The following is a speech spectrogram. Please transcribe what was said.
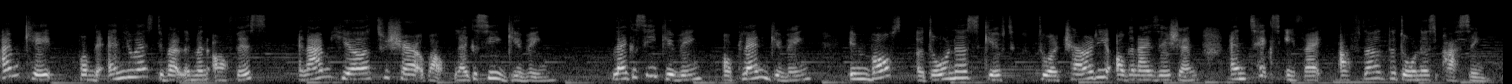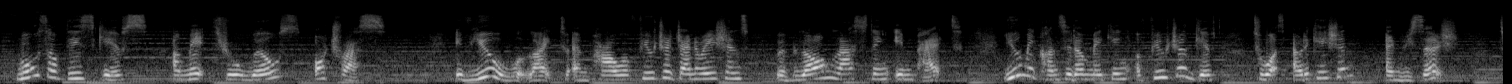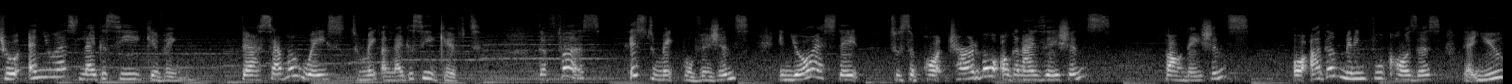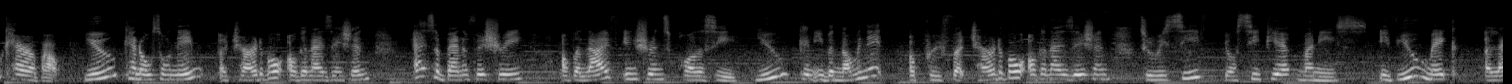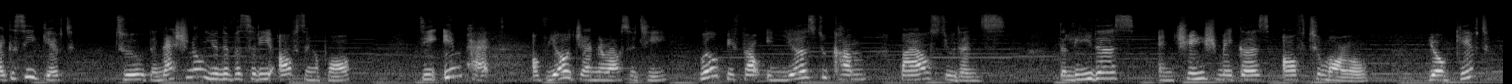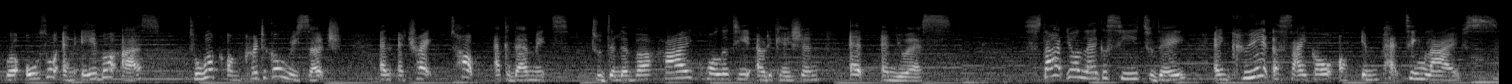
I'm Kate from the NUS Development Office, and I'm here to share about legacy giving. Legacy giving or planned giving involves a donor's gift to a charity organization and takes effect after the donor's passing. Most of these gifts are made through wills or trusts. If you would like to empower future generations with long lasting impact, you may consider making a future gift towards education and research through NUS Legacy Giving. There are several ways to make a legacy gift. The first is to make provisions in your estate to support charitable organizations, foundations, or other meaningful causes that you care about. You can also name a charitable organization as a beneficiary of a life insurance policy. You can even nominate a preferred charitable organization to receive your CPF monies. If you make a legacy gift to the National University of Singapore, the impact of your generosity will be felt in years to come by our students, the leaders and change makers of tomorrow. Your gift will also enable us to work on critical research and attract top academics to deliver high quality education at NUS. Start your legacy today and create a cycle of impacting lives.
